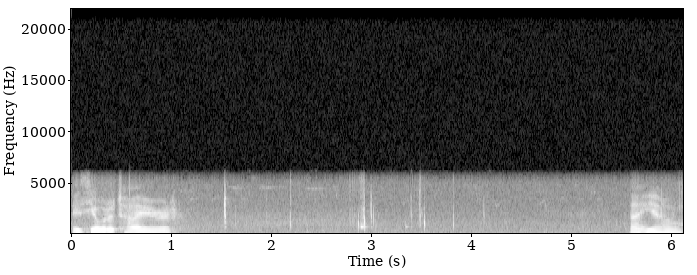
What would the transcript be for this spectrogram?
Is Yoda tired? Hi, yo.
